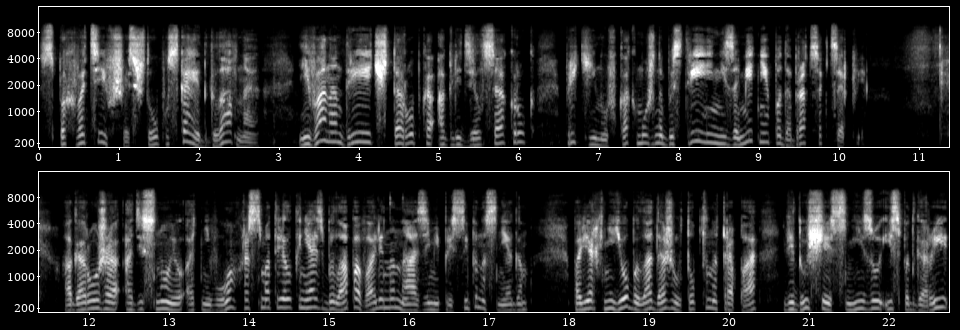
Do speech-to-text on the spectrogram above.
Спохватившись, что упускает главное, Иван Андреевич торопко огляделся округ, прикинув, как можно быстрее и незаметнее подобраться к церкви. Огорожа одесную от него, рассмотрел князь, была повалена на землю, присыпана снегом. Поверх нее была даже утоптана тропа, ведущая снизу из-под горы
